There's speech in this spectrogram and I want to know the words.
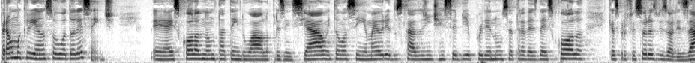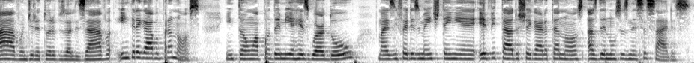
para uma criança ou adolescente. É, a escola não está tendo aula presencial, então, assim, a maioria dos casos a gente recebia por denúncia através da escola, que as professoras visualizavam, a diretora visualizava e entregava para nós. Então, a pandemia resguardou, mas infelizmente tem é, evitado chegar até nós as denúncias necessárias.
